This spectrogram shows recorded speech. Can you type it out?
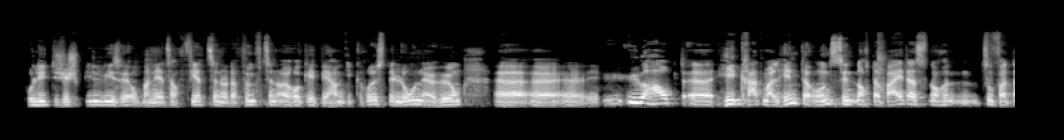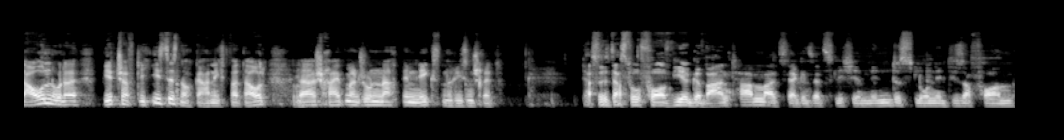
politische Spielwiese, ob man jetzt auf 14 oder 15 Euro geht? Wir haben die größte Lohnerhöhung äh, äh, überhaupt äh, gerade mal hinter uns, sind noch dabei, das noch zu verdauen oder wirtschaftlich ist es noch gar nicht verdaut. Da schreibt man schon nach dem nächsten Riesenschritt. Das ist das, wovor wir gewarnt haben, als der gesetzliche Mindestlohn in dieser Form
